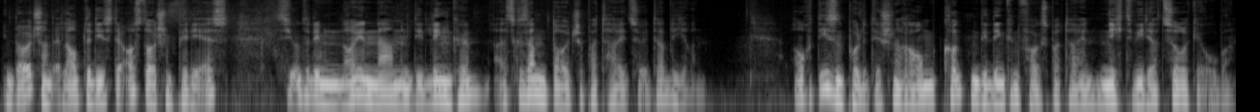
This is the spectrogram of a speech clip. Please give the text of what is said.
In Deutschland erlaubte dies der ostdeutschen PDS, sich unter dem neuen Namen Die Linke als gesamtdeutsche Partei zu etablieren. Auch diesen politischen Raum konnten die linken Volksparteien nicht wieder zurückerobern.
